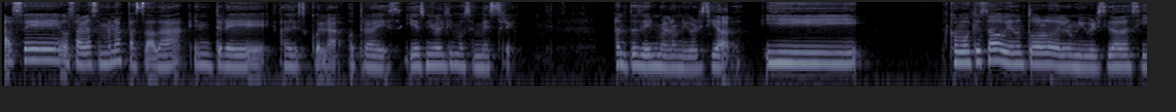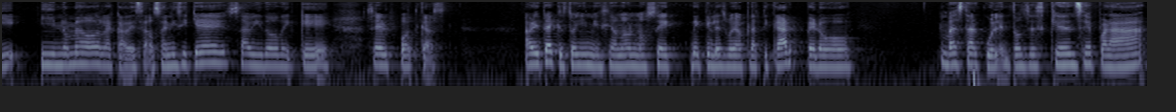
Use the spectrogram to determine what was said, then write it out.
hace, o sea, la semana pasada entré a la escuela otra vez y es mi último semestre antes de irme a la universidad. Y como que he estado viendo todo lo de la universidad así y no me ha dado la cabeza, o sea, ni siquiera he sabido de qué hacer el podcast. Ahorita que estoy iniciando no sé de qué les voy a platicar, pero va a estar cool, entonces quédense para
